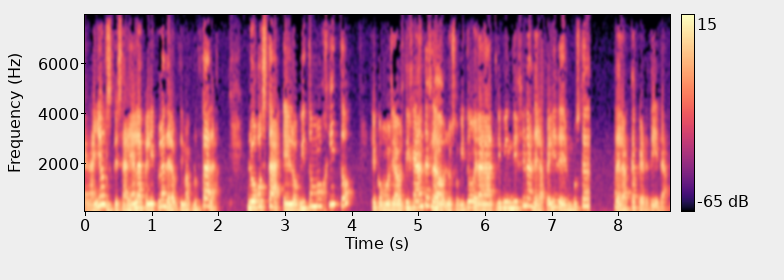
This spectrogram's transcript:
Indiana Jones, que salía en la película de la última cruzada. Luego está el Obito Mojito, que como ya os dije antes, los Obito eran la tribu indígena de la peli de En busca del arca perdida.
